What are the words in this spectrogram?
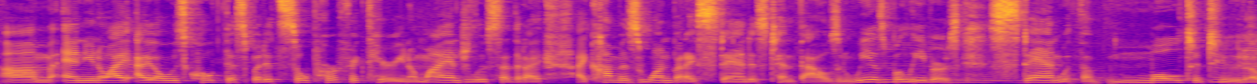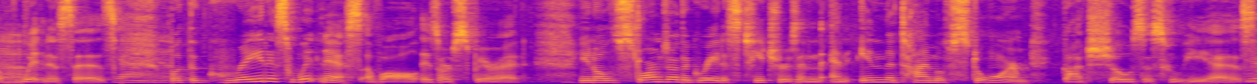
Um, and you know, I, I always quote this, but it's so perfect here. You know, Maya Angelou said that I, I come as one, but I stand as 10,000. We as believers stand with a multitude of witnesses. But the greatest witness of all is our spirit. You know, storms are the greatest teachers, and, and in the time of storm, God shows us who He is.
